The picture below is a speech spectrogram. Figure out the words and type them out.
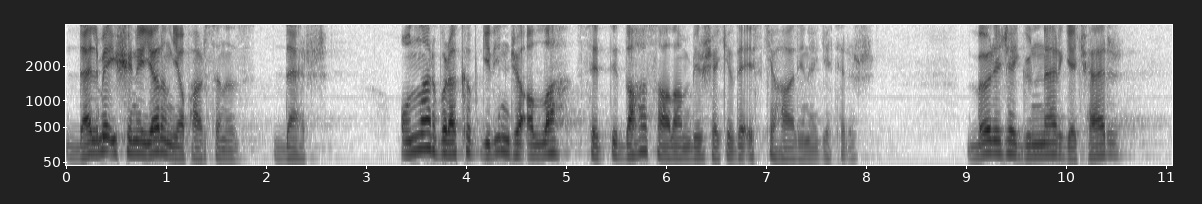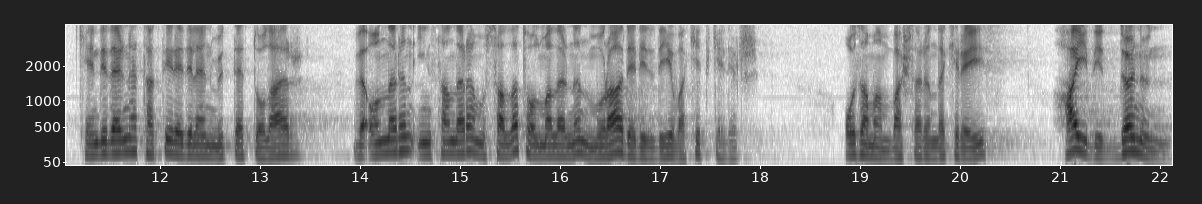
delme işini yarın yaparsınız.'' der. Onlar bırakıp gidince Allah seddi daha sağlam bir şekilde eski haline getirir. Böylece günler geçer, kendilerine takdir edilen müddet dolar ve onların insanlara musallat olmalarının murad edildiği vakit gelir. O zaman başlarındaki reis, haydi dönün,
